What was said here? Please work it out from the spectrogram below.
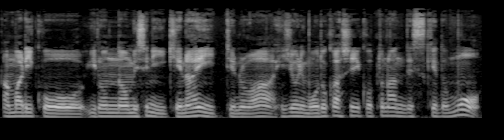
あまりこう、いろんなお店に行けないっていうのは非常にもどかしいことなんですけども、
